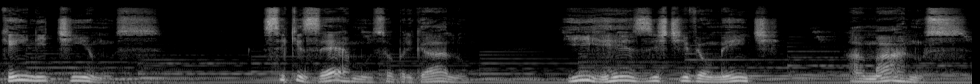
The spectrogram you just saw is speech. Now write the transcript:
quem lhe tínhamos. Se quisermos obrigá-lo irresistivelmente a amar-nos,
